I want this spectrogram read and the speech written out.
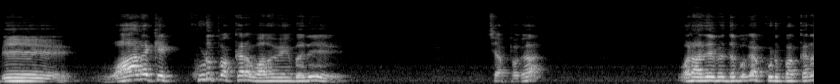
మీ వాడకి కుడి పక్కన వల వేయమని చెప్పగా వారు అదే విధముగా కుడి పక్కన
